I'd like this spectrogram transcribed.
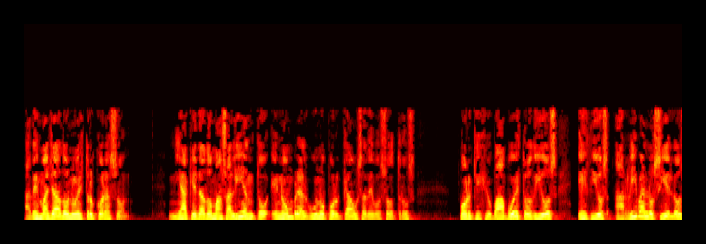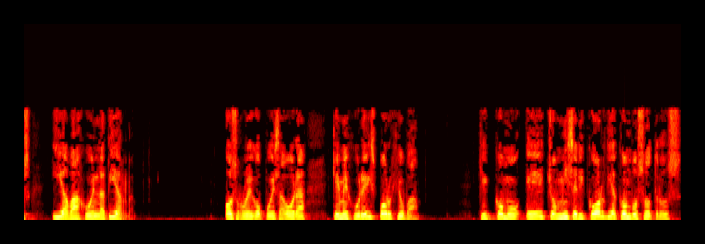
ha desmayado nuestro corazón, ni ha quedado más aliento en hombre alguno por causa de vosotros, porque Jehová vuestro Dios es Dios arriba en los cielos y abajo en la tierra. Os ruego pues ahora que me juréis por Jehová, que como he hecho misericordia con vosotros,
